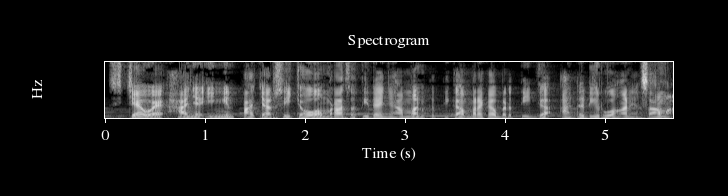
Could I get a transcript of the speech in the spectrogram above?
Si cewek hanya ingin pacar si cowok merasa tidak nyaman ketika mereka bertiga ada di ruangan yang sama.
